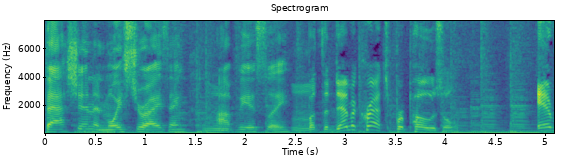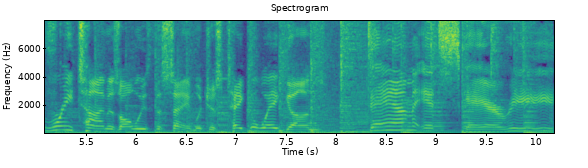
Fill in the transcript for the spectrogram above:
fashion and moisturizing, mm. obviously. Mm. But the Democrats' proposal every time is always the same, which is take away guns. Damn, it's scary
